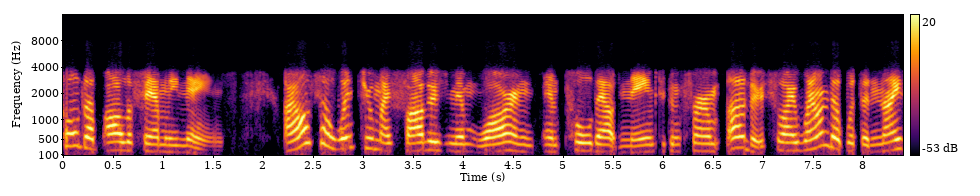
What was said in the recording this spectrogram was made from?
pulled up all the family names. I also went through my father's memoir and, and pulled out names to confirm others, so I wound up with a nice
